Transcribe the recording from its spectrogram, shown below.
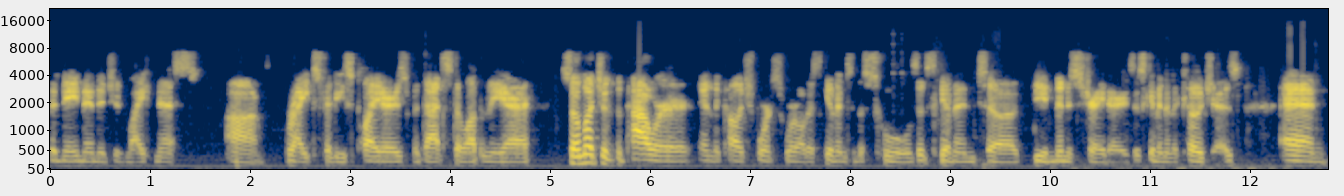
the name, image, and likeness um, rights for these players, but that's still up in the air. So much of the power in the college sports world is given to the schools. It's given to the administrators. It's given to the coaches. And,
